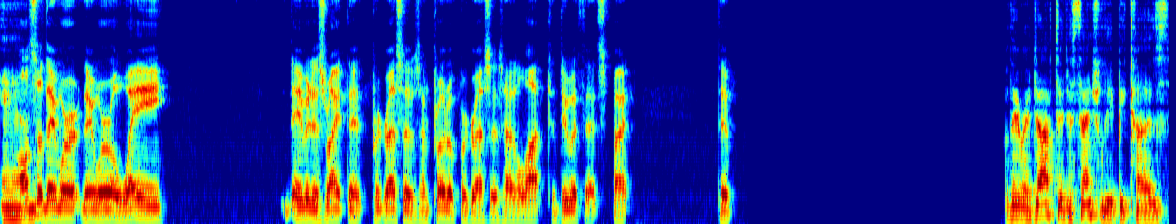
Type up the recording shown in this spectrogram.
And also, they were they were a way. David is right that progressives and proto progressives had a lot to do with this, but the they were adopted essentially because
